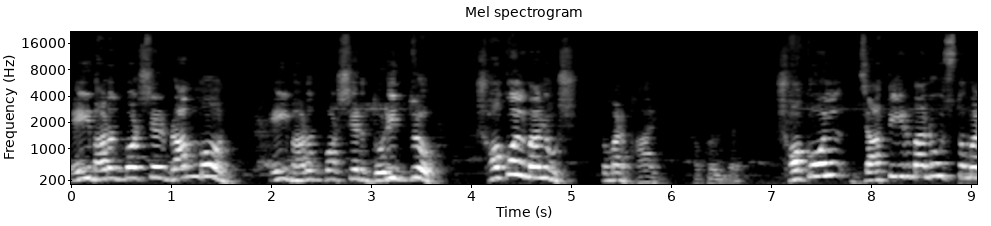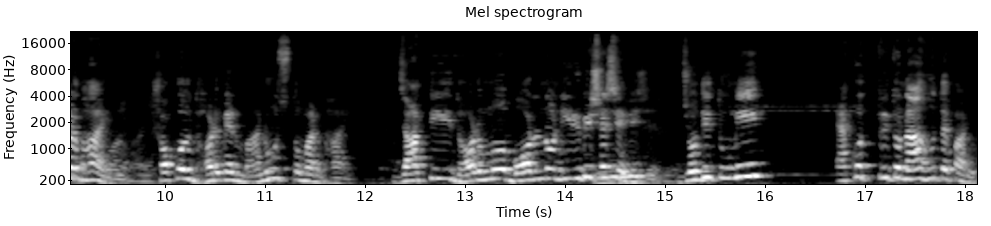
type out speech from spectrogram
এই ভারতবর্ষের ব্রাহ্মণ এই ভারতবর্ষের দরিদ্র সকল মানুষ তোমার ভাই। সকল জাতি। সকল জাতির মানুষ তোমার ভাই। সকল ধর্মের মানুষ তোমার ভাই। জাতি ধর্ম বর্ণ নির্বিশেষে। যদি তুমি একত্রিত না হতে পারো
